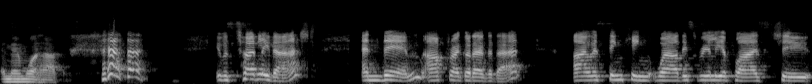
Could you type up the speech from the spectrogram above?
And then what happened? it was totally that. And then after I got over that, I was thinking, wow, this really applies to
